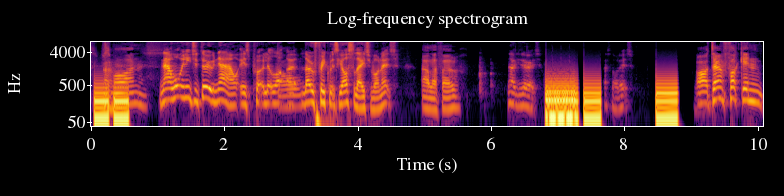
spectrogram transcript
small hands. Now, what we need to do now is put a little uh, low frequency oscillator on it. LFO. No, you do it. That's not it. Oh, don't fucking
